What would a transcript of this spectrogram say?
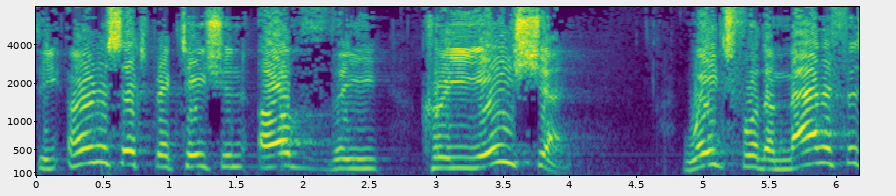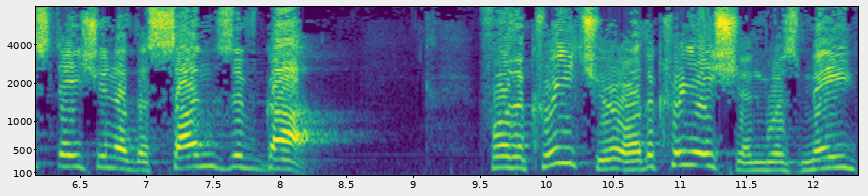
The earnest expectation of the creation waits for the manifestation of the sons of God. For the creature or the creation was made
